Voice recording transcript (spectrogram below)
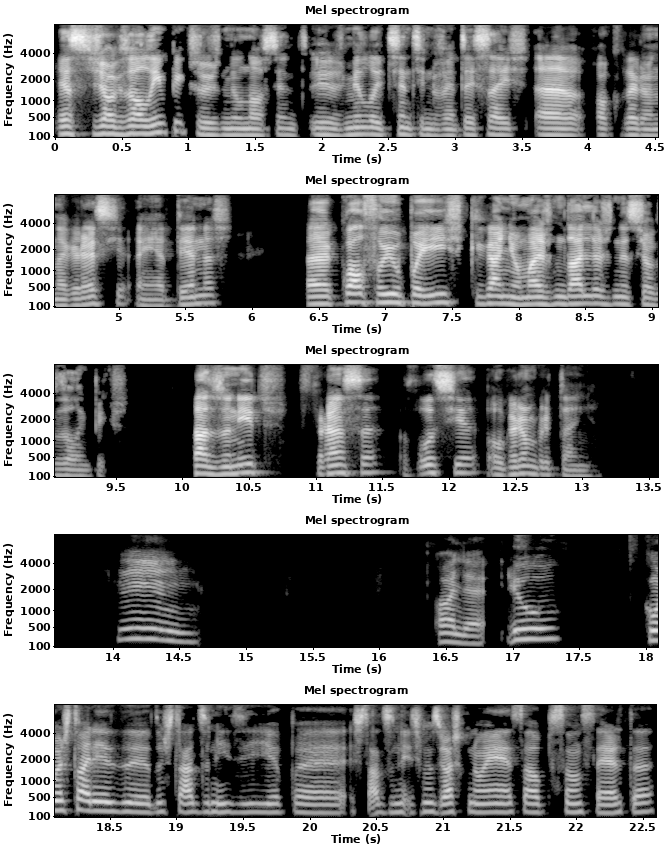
Esses Jogos Olímpicos, os de 1900 os 1896, ah, ocorreram na Grécia, em Atenas. Ah, qual foi o país que ganhou mais medalhas nesses Jogos Olímpicos? Estados Unidos, França, Rússia ou Grã-Bretanha? Hum. Olha, eu com a história de- dos Estados Unidos ia para Estados Unidos, mas eu acho que não é essa a opção certa.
